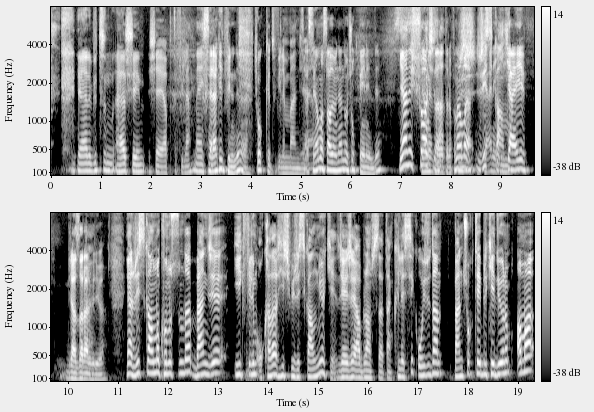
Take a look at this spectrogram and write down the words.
yani bütün her şeyin şey yaptı filan. Neyse. Felaket film değil mi? Çok kötü film bence. Ya. ya. Sinemasal yönden de o çok beğenildi. Yani şu açıdan tarafına ama risk yani alma. hikaye biraz zarar veriyor. Yani risk alma konusunda bence ilk film o kadar hiçbir risk almıyor ki. J.J. Abrams zaten klasik. O yüzden ben çok tebrik ediyorum ama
